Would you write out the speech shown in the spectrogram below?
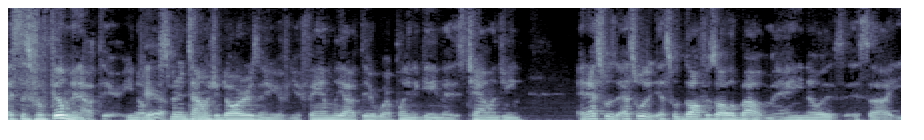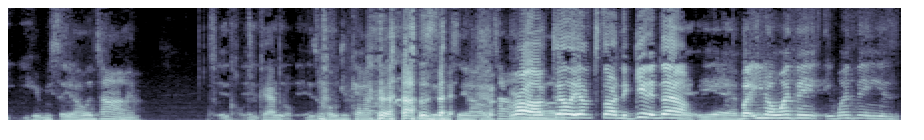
it's this fulfillment out there. You know, Yeah. spending time with your daughters and your, your family out there while playing a game that is challenging. And that's what that's what that's what golf is all about, man. You know, it's it's uh you hear me say it all the time. It's culture capital. it's culture capital. I You was hear me like, say it all the time. Bro, I'm telling you, I'm starting to get it now. Yeah, but you know, one thing, one thing is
